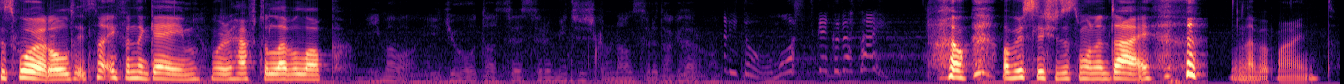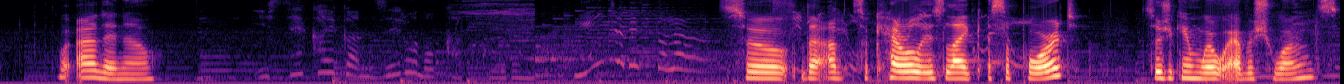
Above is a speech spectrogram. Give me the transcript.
this world. It's not even a game where you have to level up. Obviously she doesn't want to die. Never mind. Where are they now? So that uh, so Carol is like a support, so she can wear whatever she wants.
